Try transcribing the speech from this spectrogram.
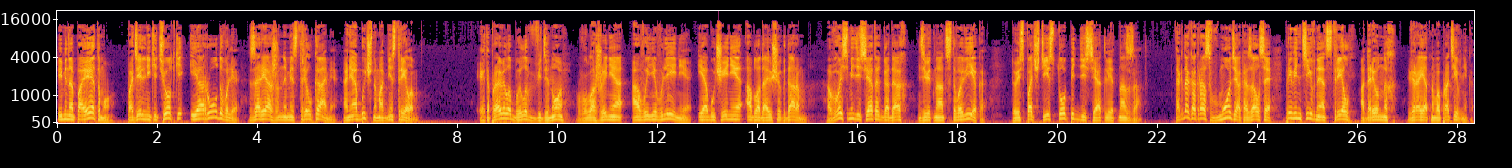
именно поэтому подельники тетки и орудовали заряженными стрелками, а не обычным огнестрелом. Это правило было введено в уложение о выявлении и обучении обладающих даром в 80-х годах XIX века, то есть почти 150 лет назад. Тогда как раз в моде оказался превентивный отстрел одаренных вероятного противника.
